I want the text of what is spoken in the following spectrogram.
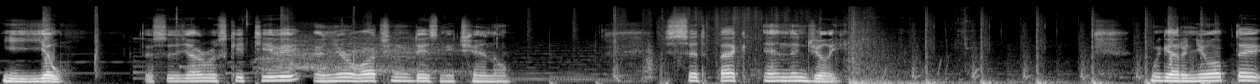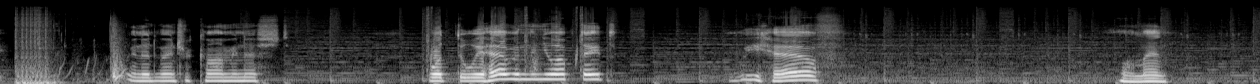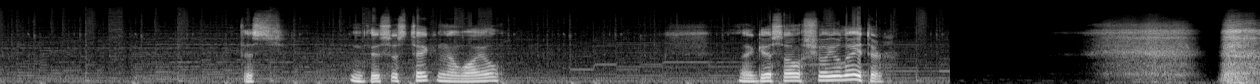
Yo, this is Yaruski TV and you're watching Disney Channel. Sit back and enjoy. We got a new update in Adventure Communist. What do we have in the new update? We have... Oh man. This this is taking a while. I guess I'll show you later.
